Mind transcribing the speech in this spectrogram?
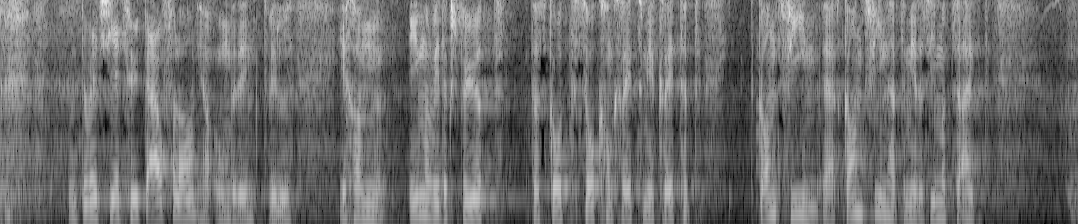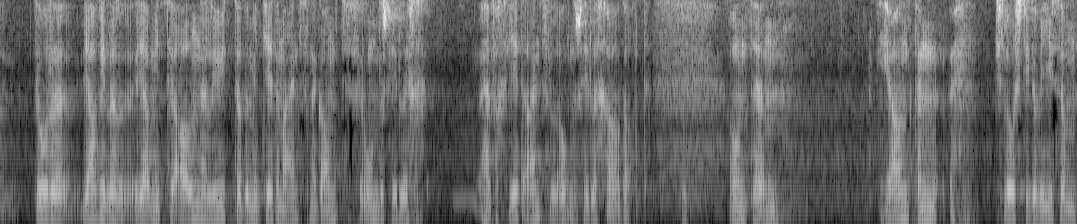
und du willst jetzt heute aufladen? Ja, unbedingt, weil ich habe immer wieder gespürt, dass Gott so konkret zu mir geredet hat. Ganz fein, er, ganz fein hat er mir das immer gezeigt. Durch, ja, weil er ja mit allen Leuten oder mit jedem Einzelnen ganz unterschiedlich, einfach jeder Einzelne unterschiedlich angeht. Und, ähm, ja, und dann ist lustigerweise am,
